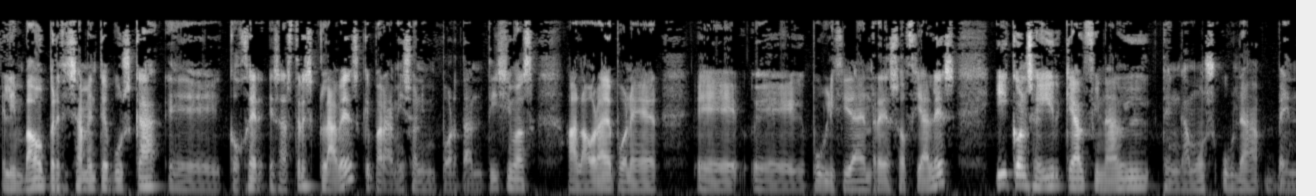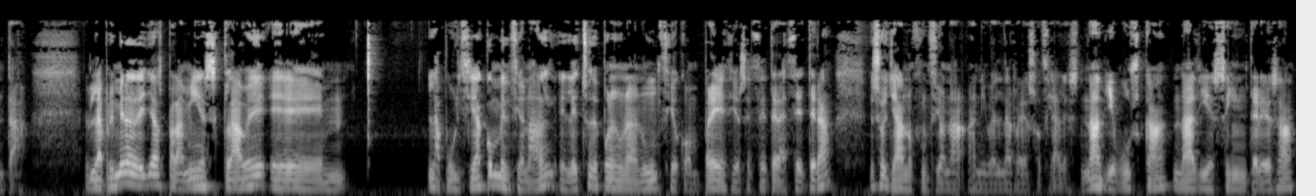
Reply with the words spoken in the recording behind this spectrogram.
El inbound precisamente busca eh, coger esas tres claves que para mí son importantísimas a la hora de poner eh, eh, publicidad en redes sociales y conseguir que al final tengamos una venta. La primera de ellas para mí es clave la publicidad convencional, el hecho de poner un anuncio con precios, etcétera, etcétera, eso ya no funciona a nivel de redes sociales. Nadie busca, nadie se interesa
